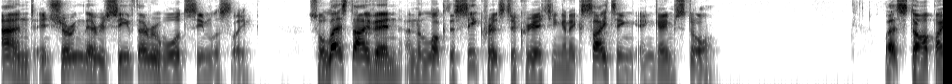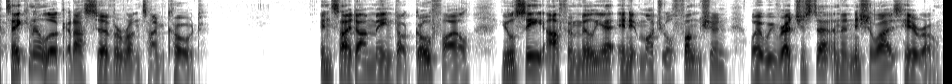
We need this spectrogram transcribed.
and ensuring they receive their rewards seamlessly. So let's dive in and unlock the secrets to creating an exciting in-game store. Let's start by taking a look at our server runtime code. Inside our main.go file, you'll see our familiar init module function where we register and initialize Hiro.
